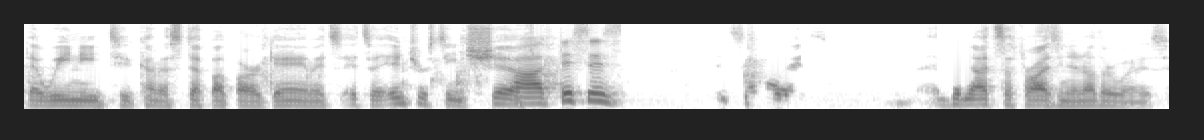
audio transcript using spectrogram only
that we need to kind of step up our game? It's it's an interesting shift. Uh, this is in some ways, but not surprising in other ways.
